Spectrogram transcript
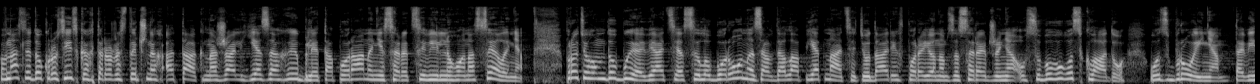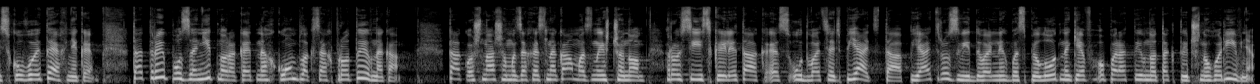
Внаслідок російських терористичних атак, на жаль, є загиблі та поранені серед цивільного населення. Протягом доби авіація Сил оборони завдала 15 ударів по районам зосередження особового складу, озброєння та військової техніки та три по зенітно-ракетних комплексах противника. Також нашими захисниками знищено російський літак су 25 та п'ять розвідувальних безпілотників оперативно-тактичного рівня.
